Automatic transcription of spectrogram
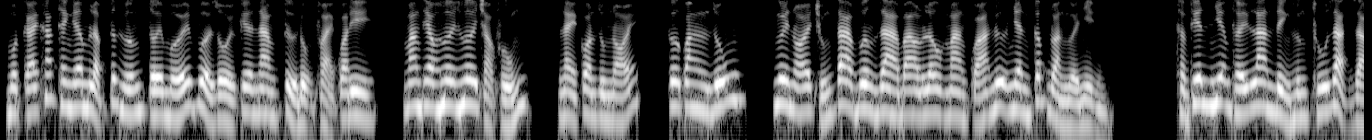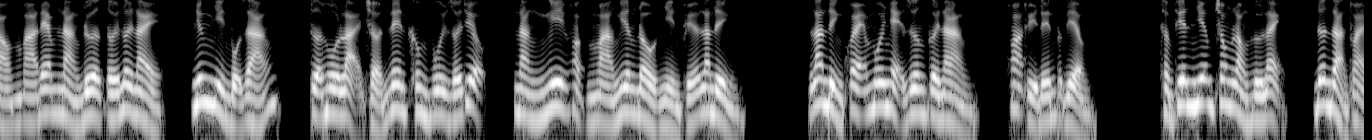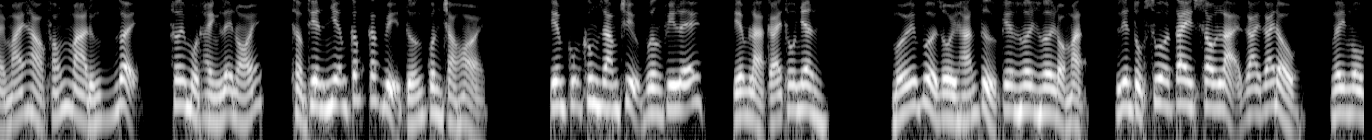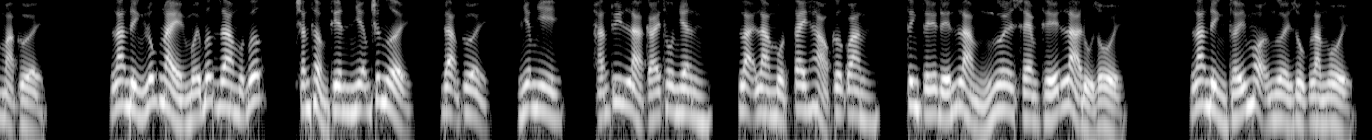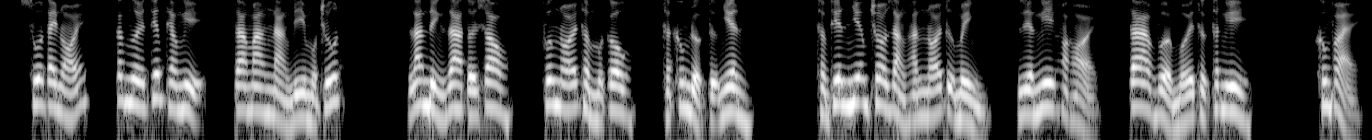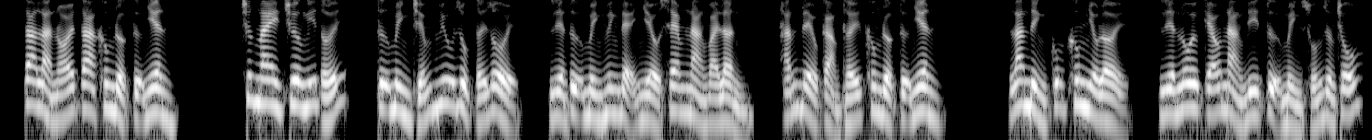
Một cái khác thanh âm lập tức hướng tới mới vừa rồi kia nam tử đụng phải qua đi, mang theo hơi hơi trào phúng, này còn dùng nói, cơ quan dũng, ngươi nói chúng ta vương ra bao lâu mang quá nữ nhân cấp đoàn người nhìn. Thẩm thiên nhiễm thấy Lan Đình hứng thú giạt rào mà đem nàng đưa tới nơi này, nhưng nhìn bộ dáng, tựa hồ lại trở nên không vui giới thiệu, nàng nghi hoặc mà nghiêng đầu nhìn phía Lan Đình. Lan Đình khỏe môi nhẹ dương cười nàng, hoa thủy đến cực điểm. Thẩm thiên nhiễm trong lòng hư lạnh, đơn giản thoải mái hào phóng mà đứng dậy, hơi một hành lễ nói, thẩm thiên nhiễm cấp các vị tướng quân chào hỏi. Tiêm cũng không dám chịu vương phi lễ, tiêm là cái thô nhân. Mới vừa rồi hán tử kia hơi hơi đỏ mặt, liên tục xua tay sau lại gai gãi đầu, ngây ngô mà cười. Lan Đình lúc này mới bước ra một bước, chắn thẩm thiên nhiễm trước người, đạm cười, nhiễm nhi, hắn tuy là cái thô nhân, lại là một tay hảo cơ quan, tinh tế đến làm ngươi xem thế là đủ rồi. Lan Đình thấy mọi người dục làm ngồi, xua tay nói, các ngươi tiếp theo nghị, ta mang nàng đi một chút. Lan Đình ra tới sau, Phương nói thầm một câu, thật không được tự nhiên. Thẩm thiên nhiễm cho rằng hắn nói tự mình, liền nghi hoặc hỏi, ta vừa mới thực thất nghi. Không phải, ta là nói ta không được tự nhiên. Trước nay chưa nghĩ tới, tự mình chiếm hữu dục tới rồi, liền tự mình huynh đệ nhiều xem nàng vài lần, hắn đều cảm thấy không được tự nhiên. Lan Đình cũng không nhiều lời, liền lôi kéo nàng đi tự mình xuống giường chỗ.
